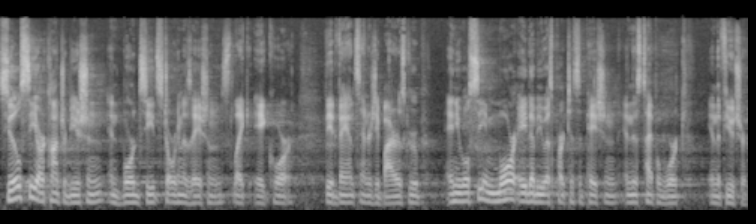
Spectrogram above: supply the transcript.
So you'll see our contribution in board seats to organizations like ACORE, the Advanced Energy Buyers Group, and you will see more AWS participation in this type of work in the future.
